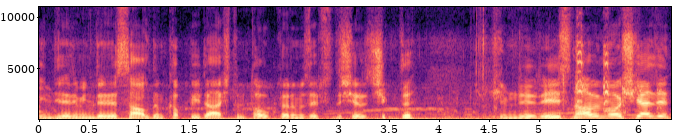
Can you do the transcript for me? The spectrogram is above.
İndileri mindileri saldım. Kapıyı da açtım. Tavuklarımız hepsi dışarı çıktı. Şimdi reis ne yapayım hoş geldin.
